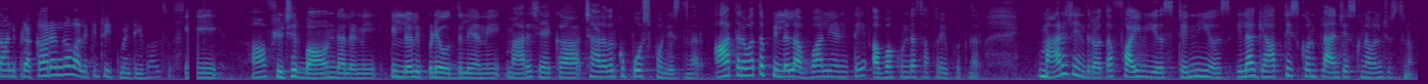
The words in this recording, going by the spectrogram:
దాని ప్రకారంగా వాళ్ళకి ట్రీట్మెంట్ ఇవ్వాల్సి వస్తుంది. ఫ్యూచర్ బాగుండాలని పిల్లలు ఇప్పుడే వద్దులే అని మ్యారేజ్ అయ్యాక చాలా వరకు పోస్ట్ పోన్ చేస్తున్నారు. ఆ తర్వాత పిల్లలు అవ్వాలి అంటే అవ్వకుండా సఫర్ అయిపోతున్నారు. మ్యారేజ్ అయిన తర్వాత ఫైవ్ ఇయర్స్ టెన్ ఇయర్స్ ఇలా గ్యాప్ తీసుకొని ప్లాన్ చేసుకునే వాళ్ళని చూస్తున్నాం.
